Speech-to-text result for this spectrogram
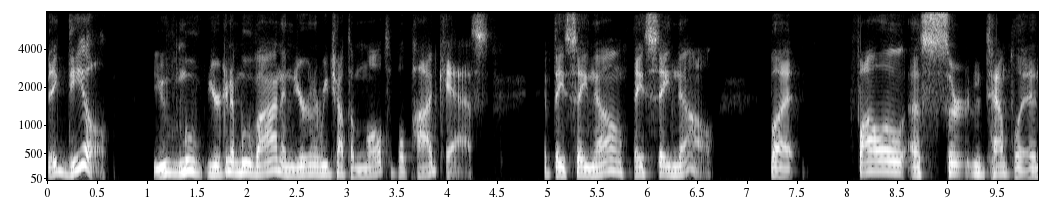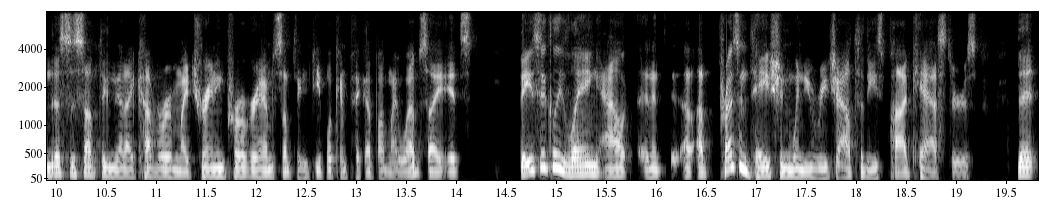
big deal. You've moved, you're going to move on and you're going to reach out to multiple podcasts. If they say no, they say no. But follow a certain template. And this is something that I cover in my training program, something people can pick up on my website. It's basically laying out an, a presentation when you reach out to these podcasters that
